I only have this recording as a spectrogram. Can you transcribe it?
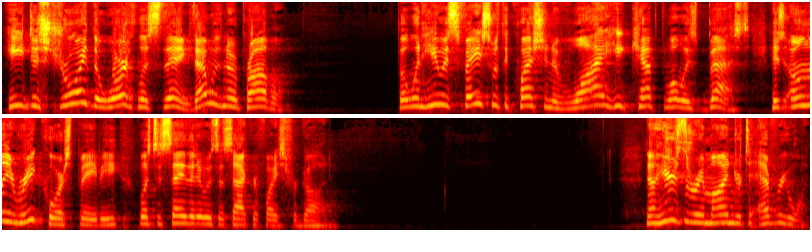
He destroyed the worthless things. That was no problem. But when he was faced with the question of why he kept what was best, his only recourse, baby, was to say that it was a sacrifice for God. Now, here's the reminder to everyone,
